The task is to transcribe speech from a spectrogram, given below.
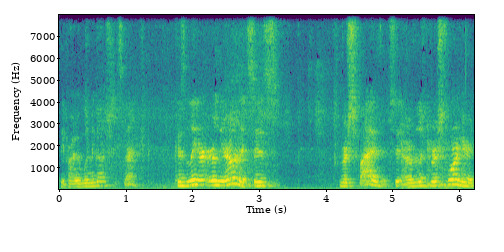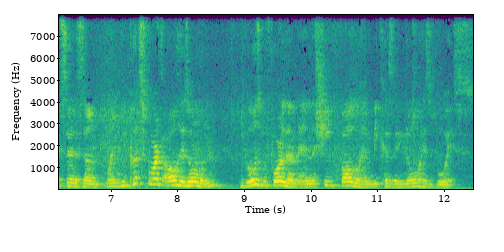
they probably wouldn't have got snatched. Because later, earlier on, it says, verse five, or verse four here, it says, um, when he puts forth all his own, he goes before them, and the sheep follow him because they know his voice.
